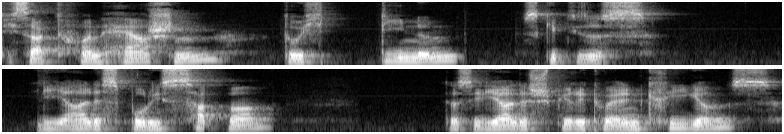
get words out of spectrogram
Ich sagte von herrschen, durch dienen. Es gibt dieses Ideal des Bodhisattva, das Ideal des spirituellen Kriegers,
